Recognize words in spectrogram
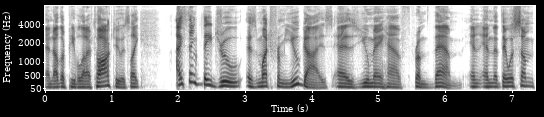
and other people that I've talked to, it's like I think they drew as much from you guys as you may have from them, and and that there was some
